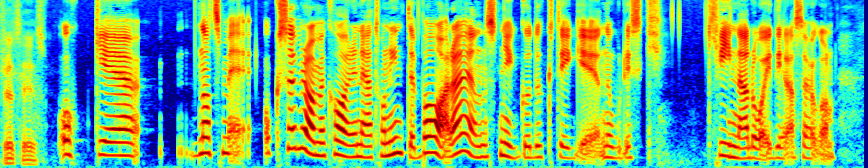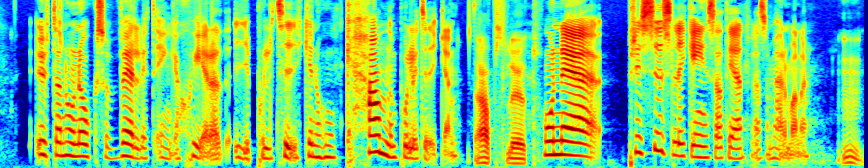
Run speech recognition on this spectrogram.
Precis. Och eh, något som är också är bra med Karin är att hon inte bara är en snygg och duktig eh, nordisk kvinna då i deras ögon. Utan hon är också väldigt engagerad i politiken och hon kan politiken. Absolut. Hon är precis lika insatt egentligen som Herman är. Mm.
